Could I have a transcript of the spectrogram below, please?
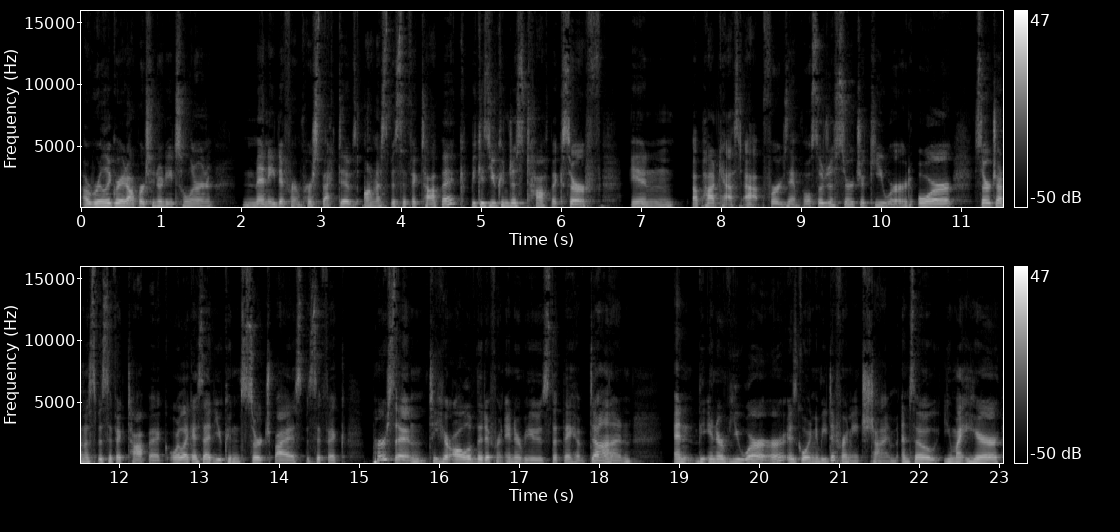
a really great opportunity to learn many different perspectives on a specific topic because you can just topic surf in a podcast app, for example. So just search a keyword or search on a specific topic. Or, like I said, you can search by a specific person to hear all of the different interviews that they have done And the interviewer is going to be different each time. And so you might hear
